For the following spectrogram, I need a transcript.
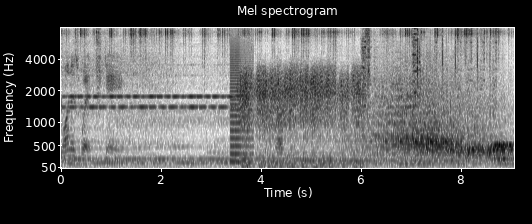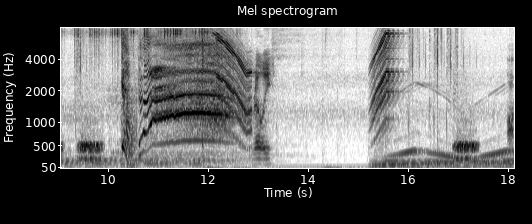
one is which game? Really? Ah.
